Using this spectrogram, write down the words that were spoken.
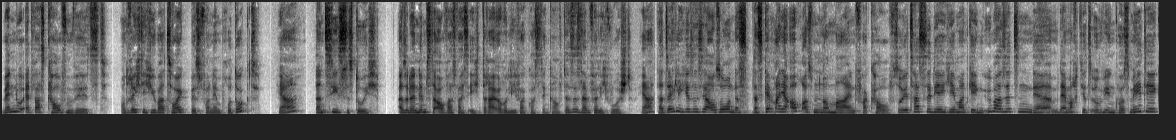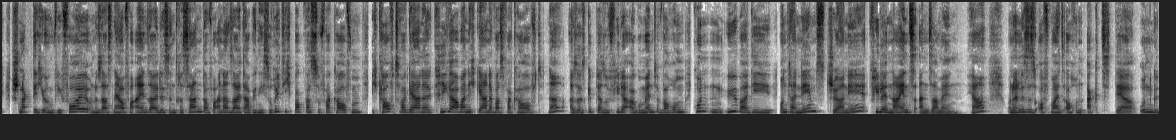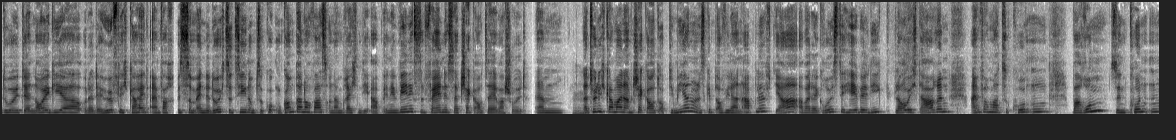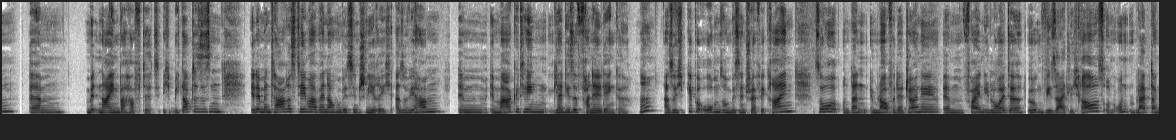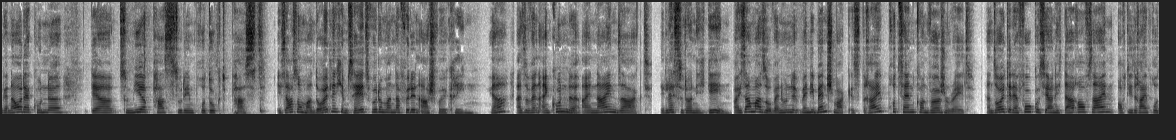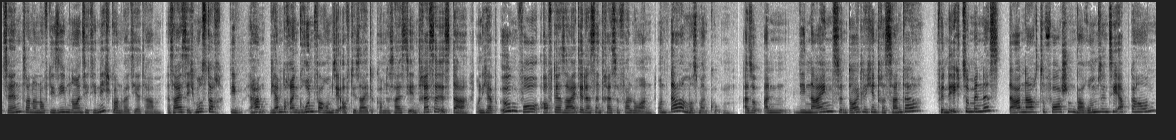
Wenn du etwas kaufen willst und richtig überzeugt bist von dem Produkt, ja, dann ziehst es durch. Also dann nimmst du auch, was weiß ich, drei Euro Lieferkosten in Kauf. Das ist dann völlig wurscht. Ja, tatsächlich ist es ja auch so, und das, das kennt man ja auch aus dem normalen Verkauf. So, jetzt hast du dir jemand gegenüber sitzen, der, der macht jetzt irgendwie eine Kosmetik, schnackt dich irgendwie voll und du sagst, naja, auf der einen Seite ist interessant, auf der anderen Seite habe ich nicht so richtig Bock, was zu verkaufen. Ich kaufe zwar gerne, kriege aber nicht gerne was verkauft. Ne? Also es gibt ja so viele Argumente, warum Kunden über die Unternehmensjourney viele Neins ansammeln. Ja, und dann ist es oftmals auch ein Akt der Ungeduld, der Neugier oder der Höflichkeit, einfach bis zum Ende durchzuziehen, um zu gucken, kommt da noch was und dann brechen die ab. In den wenigsten Fällen ist der Checkout selber schuld. Ähm, mhm. Natürlich kann man am Checkout optimieren und es gibt auch wieder einen Uplift, ja, aber der größte Hebel liegt, glaube ich, darin, einfach mal zu gucken, warum sind Kunden ähm, mit Nein behaftet. Ich, ich glaube, das ist ein elementares Thema, wenn auch ein bisschen schwierig. Also wir haben im, im Marketing ja diese Funnel-Denke. Ne? Also ich kippe oben so ein bisschen Traffic rein, so und dann im Laufe der Journey ähm, fallen die Leute irgendwie seitlich raus und unten bleibt dann genau der Kunde, der zu mir passt, zu dem Produkt passt. Ich sage es nochmal deutlich, im Sales würde man dafür den Arsch voll kriegen. Ja, also wenn ein Kunde mhm. ein Nein sagt, den lässt du doch nicht gehen. Weil ich sag mal so, wenn, du, ne, wenn die Benchmark ist 3% Conversion Rate, dann sollte der Fokus ja nicht darauf sein, auf die 3%, sondern auf die 97, die nicht konvertiert haben. Das heißt, ich muss doch, die haben, die haben doch einen Grund, warum sie auf die Seite kommen. Das heißt, die Interesse ist da. Und ich habe irgendwo auf der Seite das Interesse verloren. Und da muss man gucken. Also an, die Neins sind deutlich interessanter, finde ich zumindest, da nachzuforschen, warum sind sie abgehauen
